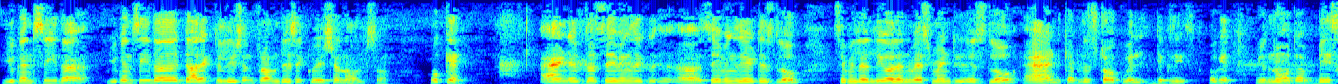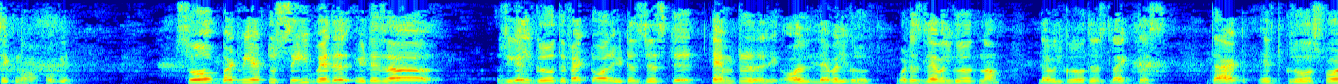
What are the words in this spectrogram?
You can see the you can see the direct relation from this equation also. Okay and if the saving uh, saving rate is low similarly your investment is low and capital stock will decrease. Okay? You know the basic now. Okay? So but we have to see whether it is a real growth effect or it is just a temporary or level growth. What is level growth now? Level growth is like this. That it grows for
